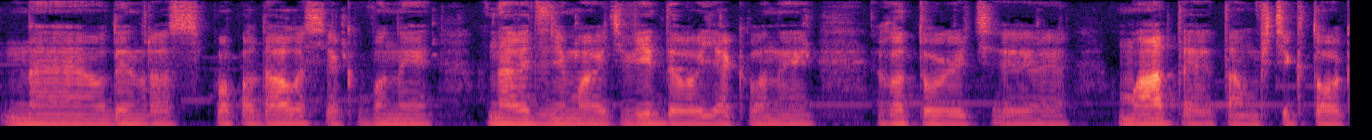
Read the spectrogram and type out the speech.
не один раз попадалось, як вони навіть знімають відео, як вони готують е, мати там в TikTok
